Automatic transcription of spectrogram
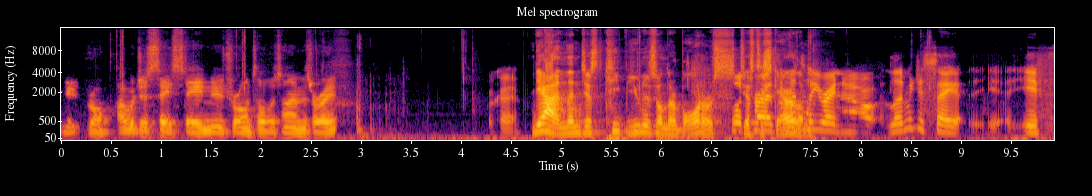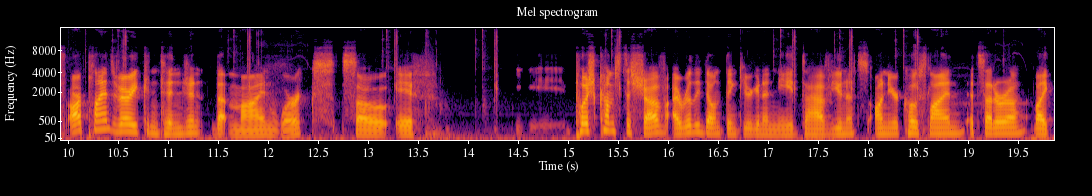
neutral. I would just say stay neutral until the time is right. Okay. Yeah, and then just keep units on their borders Look, just to scare I'm gonna them. tell you right now. Let me just say, if our plan's very contingent, that mine works. So if push comes to shove, I really don't think you're gonna need to have units on your coastline, etc. Like,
